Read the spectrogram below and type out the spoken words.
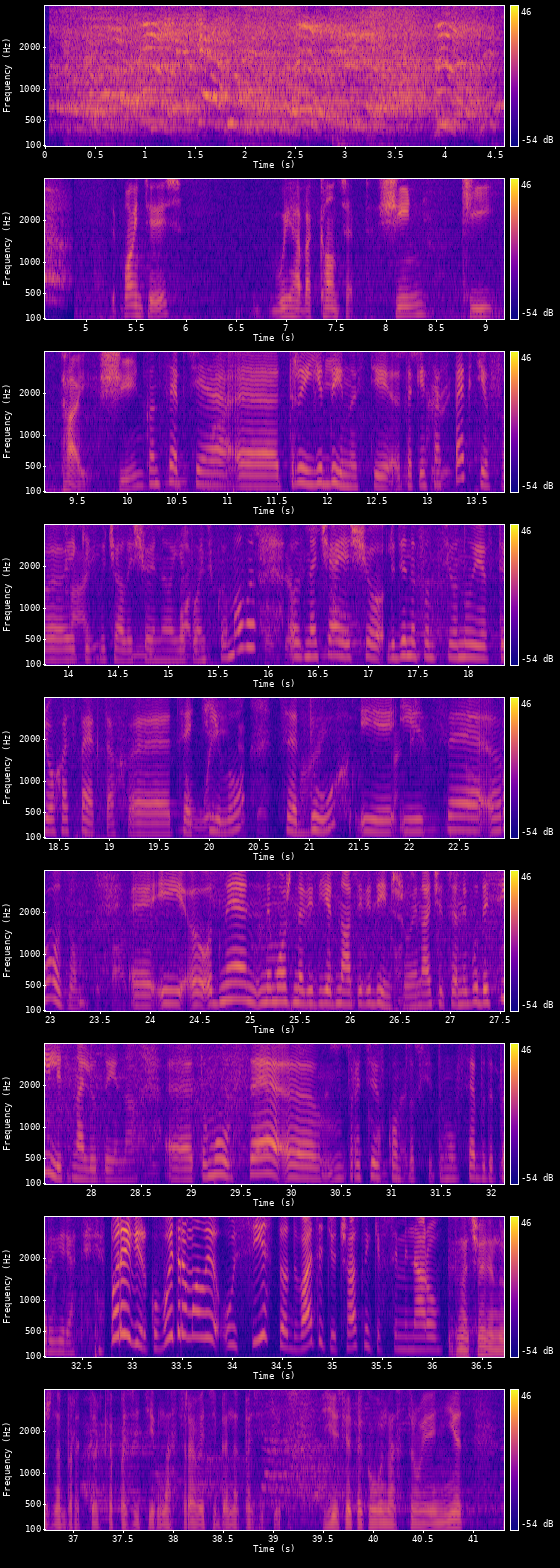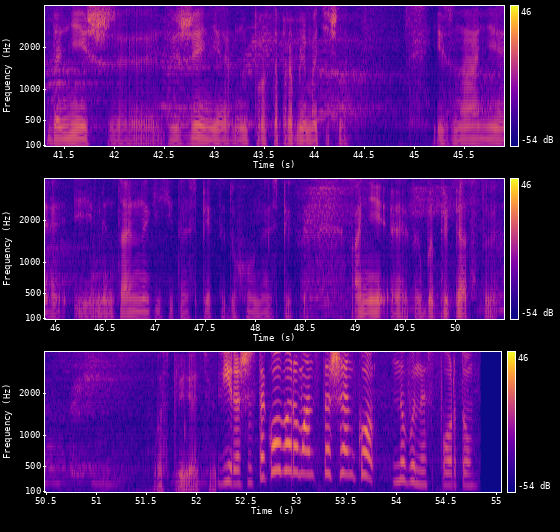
The point is, we have a concept: Shin, Ki, Концепція е, три єдиності таких аспектів, е, які звучали щойно японською мовою, означає, що людина функціонує в трьох аспектах: Е, це тіло, це дух і, і це розум. І одне не можна від'єднати від іншого, іначе це не буде цілісна людина. Тому все е, працює в комплексі, тому все буде перевірятися. Перевірку витримали усі 120 учасників семінару. Вначале нужно брать только позитив, настраивать себя на позитив. Если такого настроя нет, дальнейшее движение ну, просто проблематично. И знания, и ментальные какие-то аспекты, духовные аспекты, они э, как бы препятствуют восприятию. Віра Шестакова, Роман Сташенко. Новини спорту.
